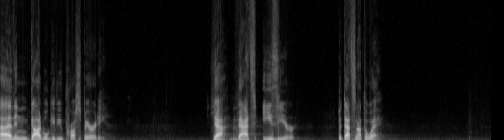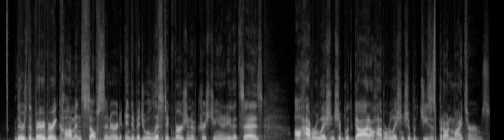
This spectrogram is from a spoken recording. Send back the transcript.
uh, then God will give you prosperity. Yeah, that's easier, but that's not the way there's the very, very common self centered, individualistic version of Christianity that says, I'll have a relationship with God, I'll have a relationship with Jesus, but on my terms.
